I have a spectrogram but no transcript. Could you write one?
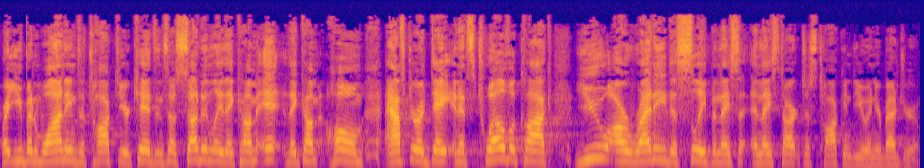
right, you've been wanting to talk to your kids, and so suddenly they come in, they come home after a date, and it's 12 o'clock, you are ready to sleep, and they, and they start just talking to you in your bedroom.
